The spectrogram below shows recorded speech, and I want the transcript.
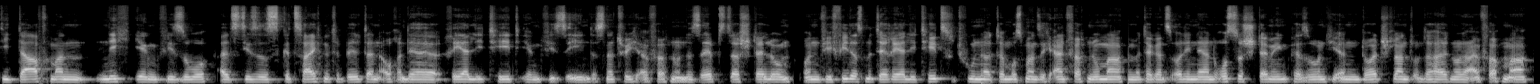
die darf man nicht irgendwie so als dieses gezeichnete Bild dann auch in der Realität irgendwie sehen. Das ist natürlich einfach nur eine Selbstdarstellung. Und wie viel das mit der Realität zu tun hat, da muss man sich einfach nur mal mit der ganz ordinären russischstämmigen Person hier in Deutschland unterhalten oder einfach mal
